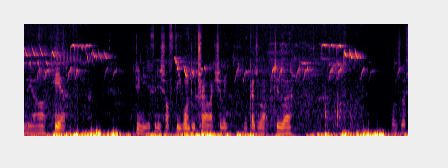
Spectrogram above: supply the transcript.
We are here. I do need to finish off the Wandle Trail actually. It goes right up to uh, Wandsworth.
